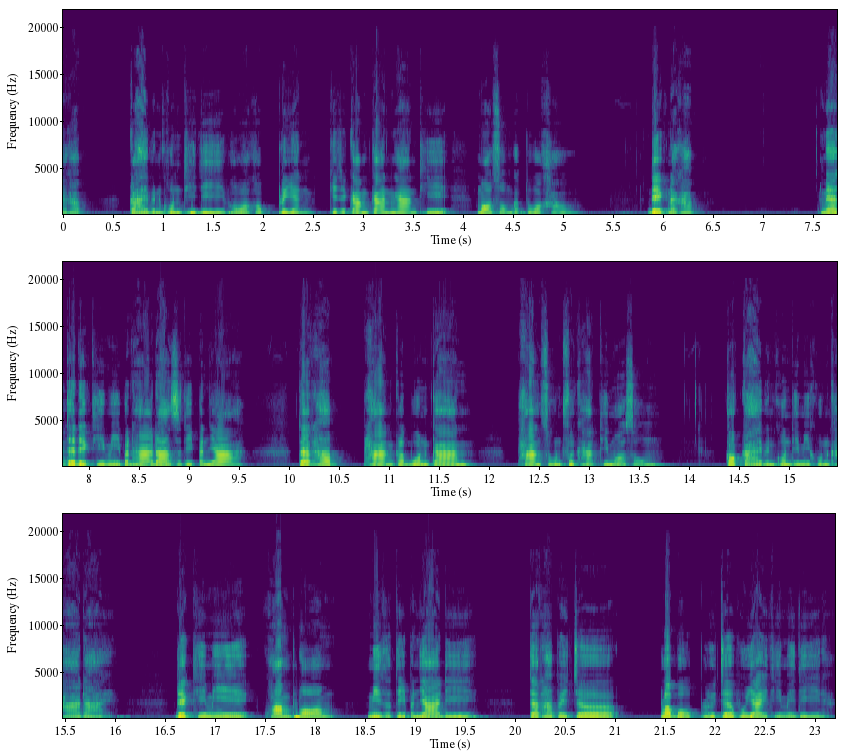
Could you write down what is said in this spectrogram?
นะครับ กลายเป็นคนที่ดี เพราะว่าเขาเปลี่ยนกิจกรรมการงานที่เหมาะสมกับตัวเขา เด็กนะครับ แม้แต่เด็กที่มีปัญหาด้านสติปัญญา แต่ถ้าผ่านกระบวนการผ่านศูนย์ฝึกหัดที่เหมาะสม ก็กลายเป็นคนที่มีคุณค่าได้ เด็กที่มีความพร้อมมีสติปัญญาดี แต่ถ้าไปเจอระบบหรือเจอผู้ใหญ่ที่ไม่ดีเนี่ย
